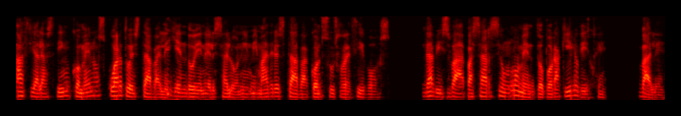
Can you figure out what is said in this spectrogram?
Hacia las cinco menos cuarto estaba leyendo en el salón y mi madre estaba con sus recibos. Davis va a pasarse un momento por aquí, lo dije. Vale.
